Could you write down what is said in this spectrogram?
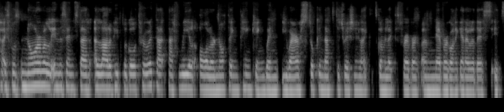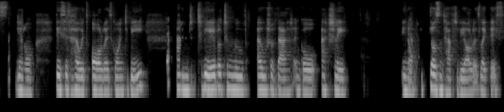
I suppose normal in the sense that a lot of people go through it that that real all or nothing thinking when you are stuck in that situation you're like it's going to be like this forever. I'm never going to get out of this. It's you know this is how it's always going to be. Yeah. and to be able to move out of that and go actually you know yeah. it doesn't have to be always like this.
